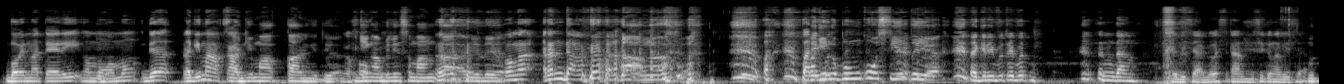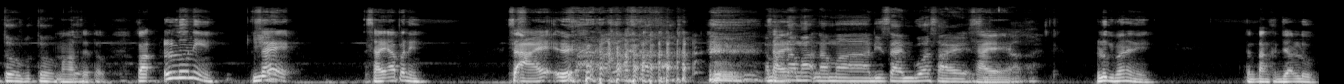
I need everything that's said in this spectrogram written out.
bawain materi ngomong-ngomong dia lagi makan. Lagi makan gitu ya. Nggak lagi fokus. ngambilin semangka gitu ya. oh nggak rendang? Rendang. Lagi ngebungkus gitu ya. Lagi ribut-ribut. Tentang nggak bisa gue senang di situ nggak bisa. Betul betul, emang harus betul. tahu kalau lu nih Iya. saya saya apa nih? Saya. Emang Saya- nama nama desain gua saya. Saya. Lu gimana nih? Tentang kerja lu.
